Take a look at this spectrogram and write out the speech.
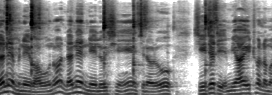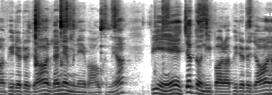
လက်နဲ့မနေပါဘူးเนาะလက်နဲ့နေလို့ရှိရင်ကျွန်တော်တို့ရေဓာတ်တွေအများကြီးထွက်လာမှဖြစ်တဲ့အတွက်ကြောင့်လက်နဲ့မနေပါဘူးခင်ဗျာပြီးရင်ကြက်သွန်ဒီပါတာဖြစ်တဲ့အတွက်ကြောင့်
